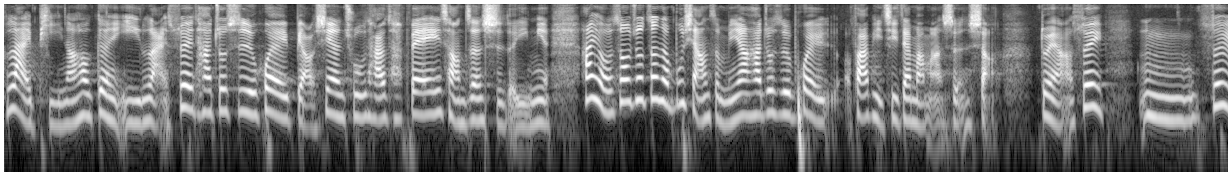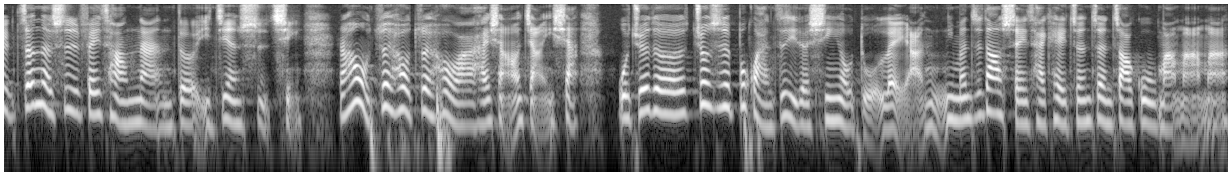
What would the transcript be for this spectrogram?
赖皮，然后更依赖，所以他就是会表现出他非常真实的一面。他有时候就真的不想怎么样，他就是会发脾气在妈妈身上。对啊，所以嗯，所以真的是非常难的一件事情。然后我最后最后啊，还想要讲一下，我觉得就是不管自己的心有多累啊，你们知道谁才可以真正照顾妈妈吗？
